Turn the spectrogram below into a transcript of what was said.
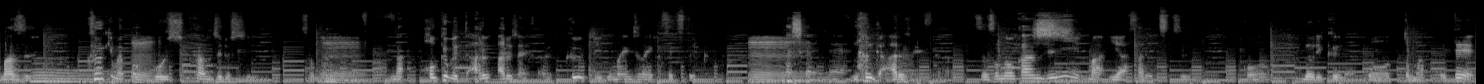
まずうん。空気もやっぱ美味しく感じるし、そのうん。な北部ってあるあるじゃないですかなんか。空気うまいんじゃないか説というか。うん。確かにね。なんかあるじゃないですかそうその感じに、まあ、癒されつつこう料理食うのをぼーっと待ってて。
